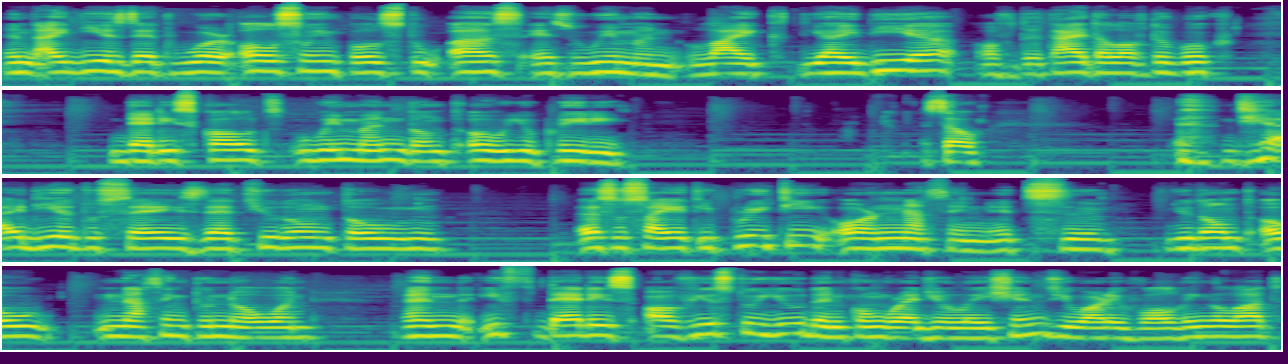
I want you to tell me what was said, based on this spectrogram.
and ideas that were also imposed to us as women like the idea of the title of the book that is called women don't owe you pretty so the idea to say is that you don't own a society pretty or nothing. It's uh, you don't owe nothing to no one. And if that is obvious to you, then congratulations, you are evolving a lot.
